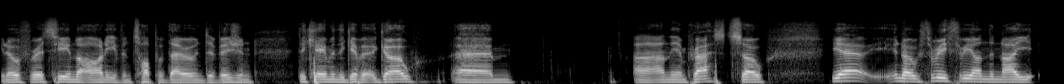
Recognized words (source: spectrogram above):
you know, for a team that aren't even top of their own division, they came in to give it a go, um, and they impressed. So, yeah, you know, three three on the night.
